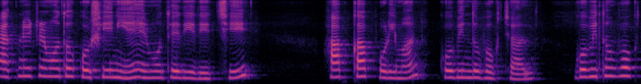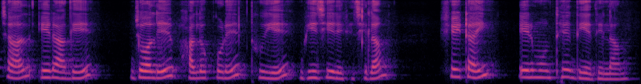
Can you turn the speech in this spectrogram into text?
এক মিনিটের মতো কষিয়ে নিয়ে এর মধ্যে দিয়ে দিচ্ছি হাফ কাপ পরিমাণ গোবিন্দভোগ চাল। গোবিন্দভোগ চাল এর আগে জলে ভালো করে ধুয়ে ভিজিয়ে রেখেছিলাম, সেটাই এর মধ্যে দিয়ে দিলাম।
